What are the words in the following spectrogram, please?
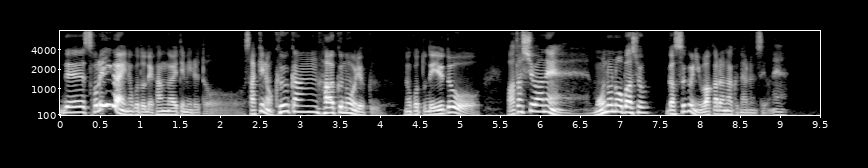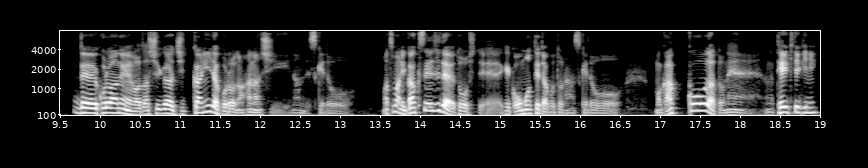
で、それ以外のことで考えてみると、さっきの空間把握能力のことで言うと、私はね、物の場所がすぐにわからなくなるんですよね。で、これはね、私が実家にいた頃の話なんですけど、まあ、つまり学生時代を通して結構思ってたことなんですけど、まあ、学校だとね、なんか定期的に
